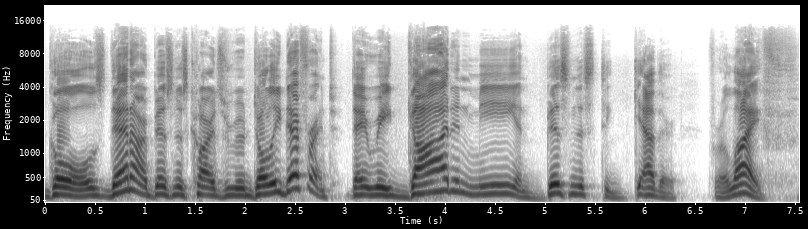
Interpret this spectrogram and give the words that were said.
goals, then our business cards are totally different. They read God and me and business together for life,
